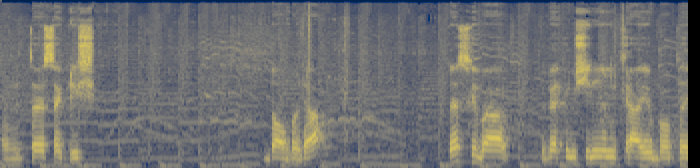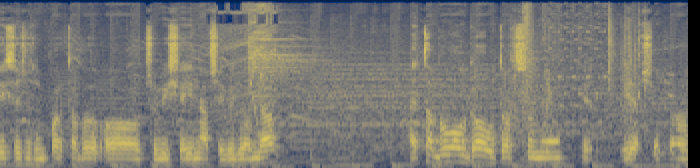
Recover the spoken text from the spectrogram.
E, To jest jakiś... Dobra. To jest chyba w jakimś innym kraju, bo PlayStation Portable oczywiście inaczej wygląda. Ale to było Go, to w sumie je- jeszcze to...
